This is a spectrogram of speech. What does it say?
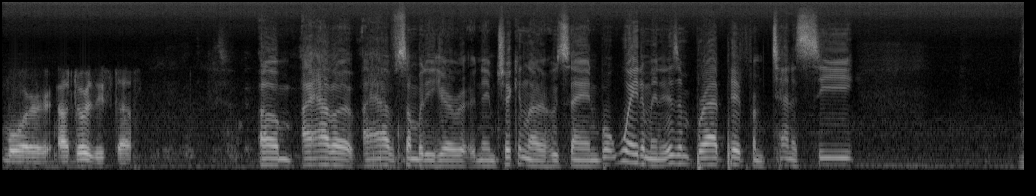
more outdoorsy stuff. Um, I have a I have somebody here named Chicken Leather who's saying, "But wait a minute, isn't Brad Pitt from Tennessee?"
